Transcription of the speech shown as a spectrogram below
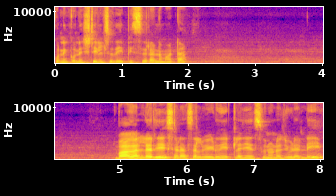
కొన్ని కొన్ని స్టిల్స్ తీపిస్తారు అన్నమాట బాగా అల్లరి చేస్తాడు అసలు వీడు. ఎట్లా చేస్తున్నాడో చూడండి.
